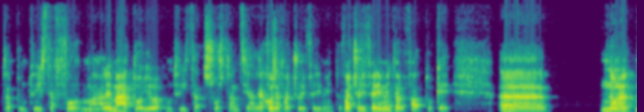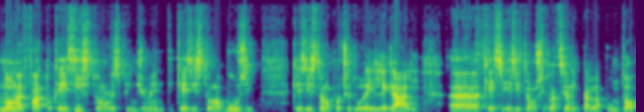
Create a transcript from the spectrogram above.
dal punto di vista formale, ma a toglierlo dal punto di vista sostanziale. A cosa faccio riferimento? Faccio riferimento al fatto che eh, non al, non al, fatto che esistono respingimenti, che esistono abusi, che esistono procedure illegali, eh, che esistono situazioni per l'appunto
